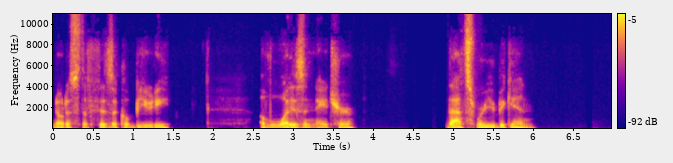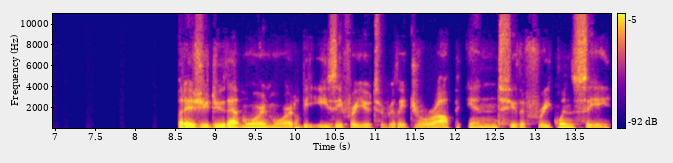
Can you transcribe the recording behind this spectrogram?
notice the physical beauty of what is in nature, that's where you begin. But as you do that more and more, it'll be easy for you to really drop into the frequency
